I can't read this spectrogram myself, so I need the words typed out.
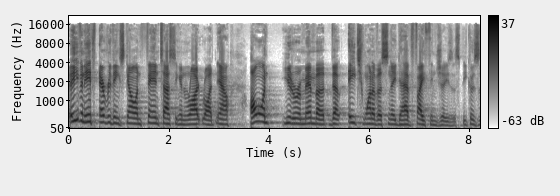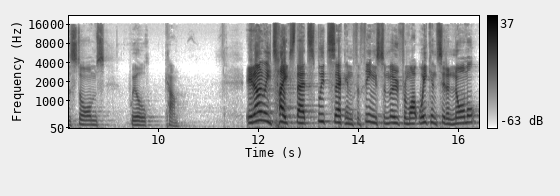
Even if everything's going fantastic and right right now, I want you to remember that each one of us need to have faith in Jesus because the storms will come. It only takes that split second for things to move from what we consider normal,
